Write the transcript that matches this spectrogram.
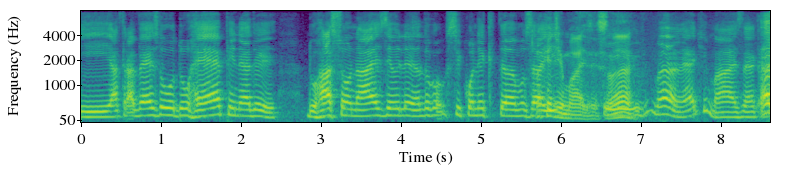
E através do, do rap, né, de, do Racionais, eu e Leandro se conectamos aí. que demais isso, E, né? Mano, é demais, né, É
